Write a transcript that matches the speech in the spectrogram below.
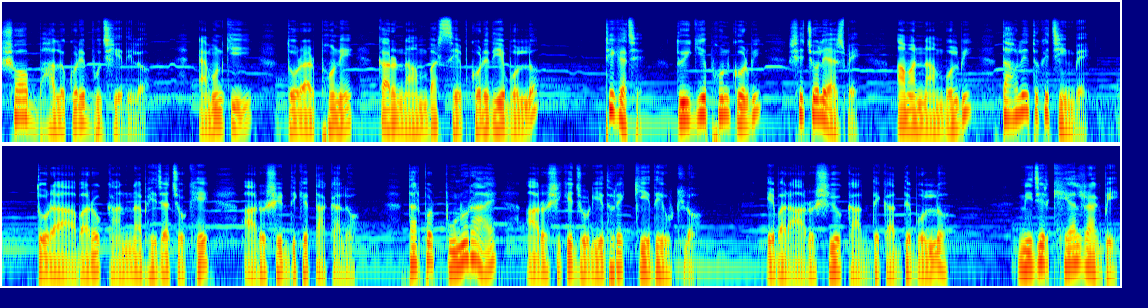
সব ভালো করে বুঝিয়ে দিল। এমনকি তোরার ফোনে কারও নাম্বার সেভ করে দিয়ে বলল, ঠিক আছে, তুই গিয়ে ফোন করবি, সে চলে আসবে। আমার নাম বলবি, তাহলেই তোকে চিনবে। তোরা আবারও কান্না ভেজা চোখে আরশির দিকে তাকালো। তারপর পুনরায় আরশিকে জড়িয়ে ধরে কেঁদে উঠল। এবার আরশিও কাঁদতে কাঁদতে বলল, নিজের খেয়াল রাখবি।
